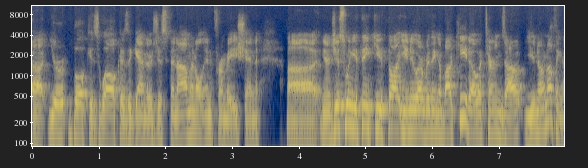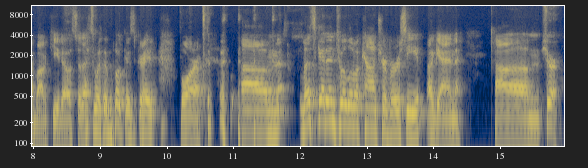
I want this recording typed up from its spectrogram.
uh, your book as well, because again, there's just phenomenal information. Uh, you know, just when you think you thought you knew everything about keto, it turns out you know nothing about keto. So that's what the book is great for. Um, let's get into a little controversy again. Um, sure.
